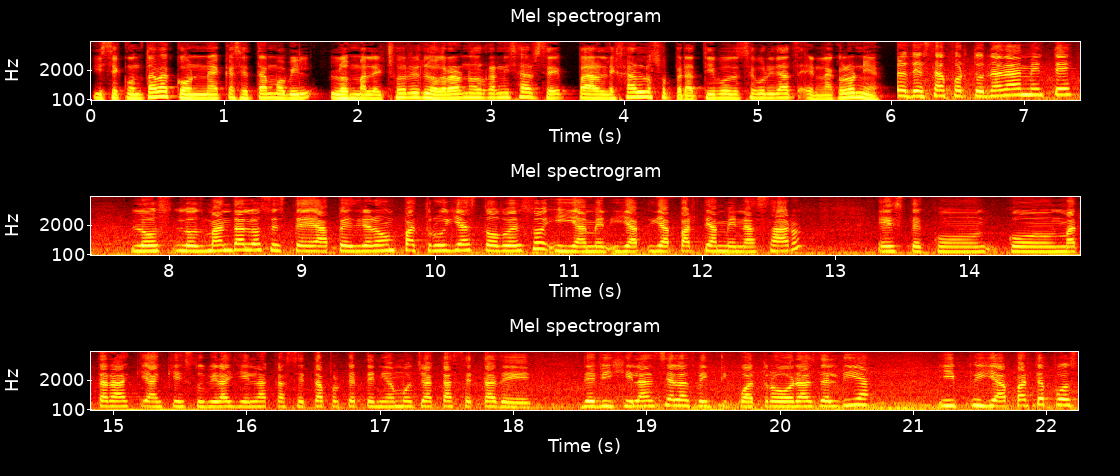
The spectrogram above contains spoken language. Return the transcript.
y se contaba con una caseta móvil, los malhechores lograron organizarse para alejar los operativos de seguridad en la colonia. Pero desafortunadamente los, los mándalos este, apedrearon patrullas, todo eso, y, aparte amenazaron este, con, matar a quien estuviera allí en la caseta porque teníamos ya caseta de, vigilancia las 24 horas del día. Y, aparte pues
